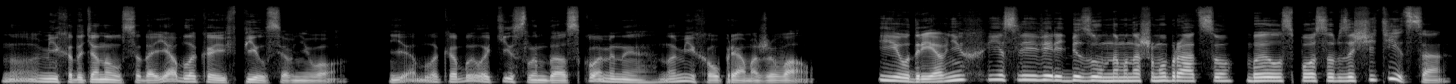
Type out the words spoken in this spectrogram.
но Миха дотянулся до яблока и впился в него. Яблоко было кислым до оскомины, но Миха упрямо жевал. «И у древних, если верить безумному нашему братцу, был способ защититься».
